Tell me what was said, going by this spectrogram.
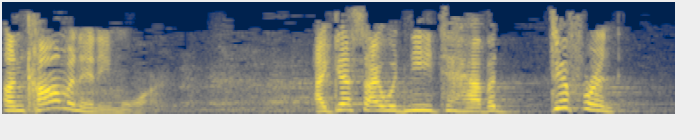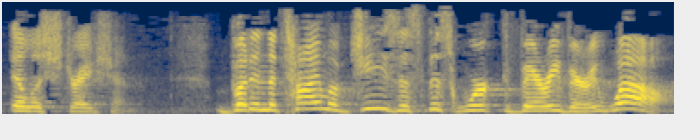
uncommon anymore. I guess I would need to have a different illustration. But in the time of Jesus, this worked very, very well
